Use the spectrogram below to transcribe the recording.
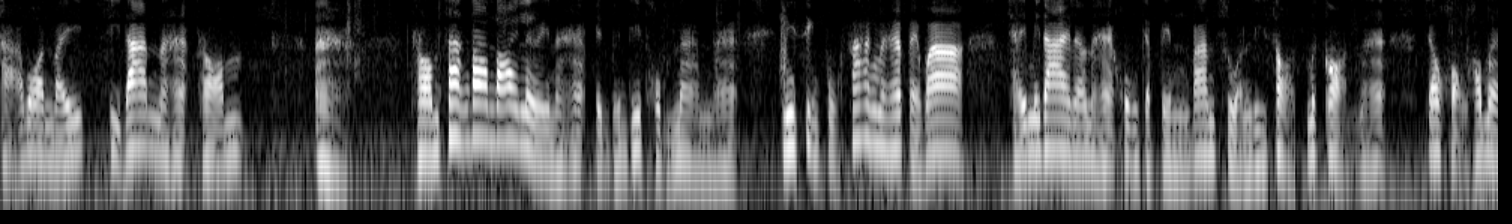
ถาวรไว้ 4 ด้านนะฮะ พร้อม อ่า พร้อมสร้างบ้านได้เลยนะฮะ เป็นพื้นที่ถมนานนะฮะ มีสิ่งปลูกสร้างนะฮะ แต่ว่าใช้ไม่ได้แล้วนะฮะ คงจะเป็นบ้านสวนรีสอร์ทเมื่อก่อนนะฮะ เจ้าของเข้ามา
